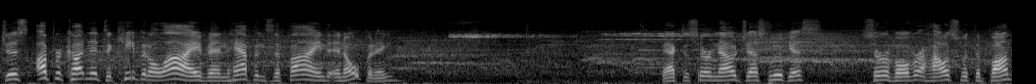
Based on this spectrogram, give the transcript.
just uppercutting it to keep it alive and happens to find an opening. Back to serve now, Jess Lucas. Serve over, House with the bump.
